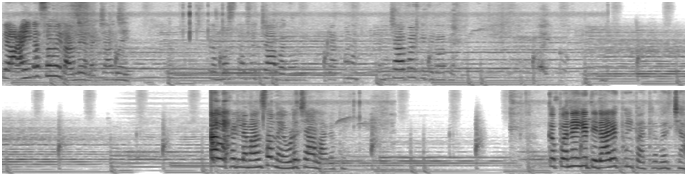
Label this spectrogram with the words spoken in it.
त्या आईना सवय लावली आहे ना चहाची तर मस्त असं चहा बनवले. टाका ना चहा किती राहते गावाकडल्या माणसांना एवढं चहा लागत आहे कप नाही घेते डायरेक्ट फुलपात्राभर चहा.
